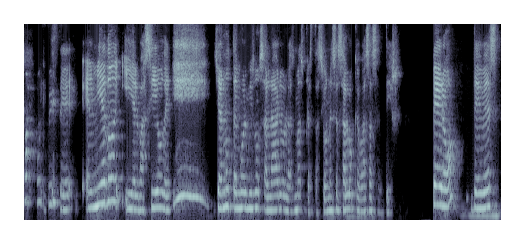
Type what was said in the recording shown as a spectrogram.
este, el miedo y el vacío de ¡Ah! ya no tengo el mismo salario, las mismas prestaciones, es algo que vas a sentir. Pero debes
